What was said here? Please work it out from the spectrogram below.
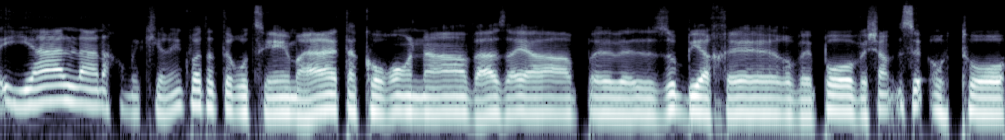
יאללה, אנחנו מכירים כבר את התירוצים, היה את הקורונה, ואז היה אה, זובי אחר, ופה ושם, זה אותו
